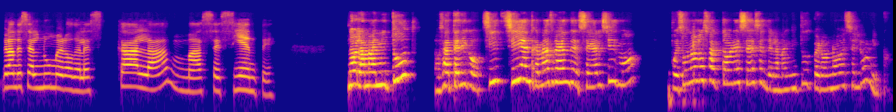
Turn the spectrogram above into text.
grande sea el número de la escala, más se siente. No, la magnitud, o sea, te digo, sí, sí, entre más grande sea el sismo, pues uno de los factores es el de la magnitud, pero no es el único.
